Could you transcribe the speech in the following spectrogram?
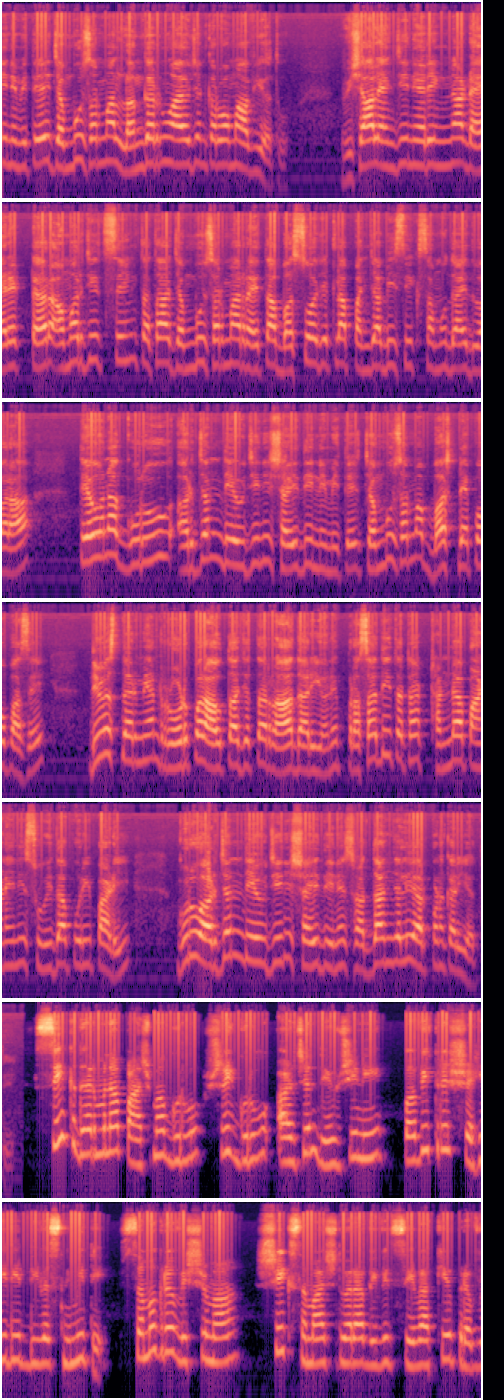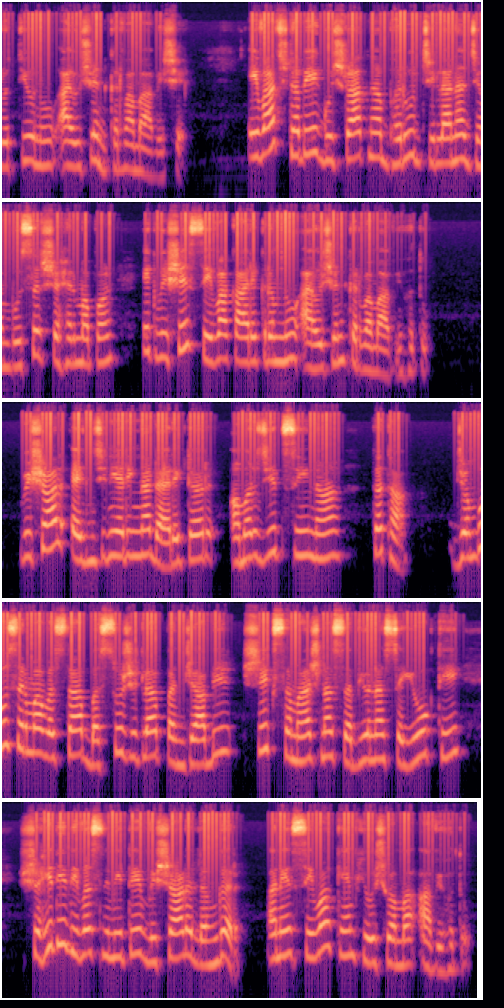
નિમિત્તે જંબુસરમાં લંગરનું આયોજન કરવામાં આવ્યું હતું. વિશાલ એન્જિનિયરિંગના ડાયરેક્ટર અમરજીત તથા જંબુસરમાં રહેતા બસો જેટલા પંજાબી શીખ સમુદાય દ્વારા તેઓના ગુરુ અર્જન દેવજીની શહીદી નિમિત્તે જંબુસરમાં બસ ડેપો પાસે દિવસ દરમિયાન રોડ પર આવતા જતા રાહદારીઓને પ્રસાદી તથા ઠંડા પાણીની સુવિધા પૂરી પાડી ગુરુ અર્જન દેવજીની શહીદીને શ્રદ્ધાંજલિ અર્પણ કરી હતી. શીખ ધર્મના પાંચમા ગુરુ શ્રી ગુરુ અર્જન દેવજીની પવિત્ર શહીદી દિવસ નિમિત્તે સમગ્ર વિશ્વમાં શીખ સમાજ દ્વારા વિવિધ સેવાકીય પ્રવૃત્તિઓનું આયોજન કરવામાં આવે છે. એવા જ ઢબે ગુજરાતના ભરૂચ જિલ્લાના જંબુસર શહેરમાં પણ એક વિશેષ સેવા કાર્યક્રમનું આયોજન કરવામાં આવ્યું હતું. વિશાલ એન્જિનિયરિંગના ડાયરેક્ટર અમરજીતસિંહના તથા જંબુસરમાં વસતા બસો જેટલા પંજાબી શીખ સમાજના સભ્યોના સહયોગથી શહીદી દિવસ નિમિત્તે વિશાળ લંગર અને સેવા કેમ્પ યોજવામાં આવ્યો હતો.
